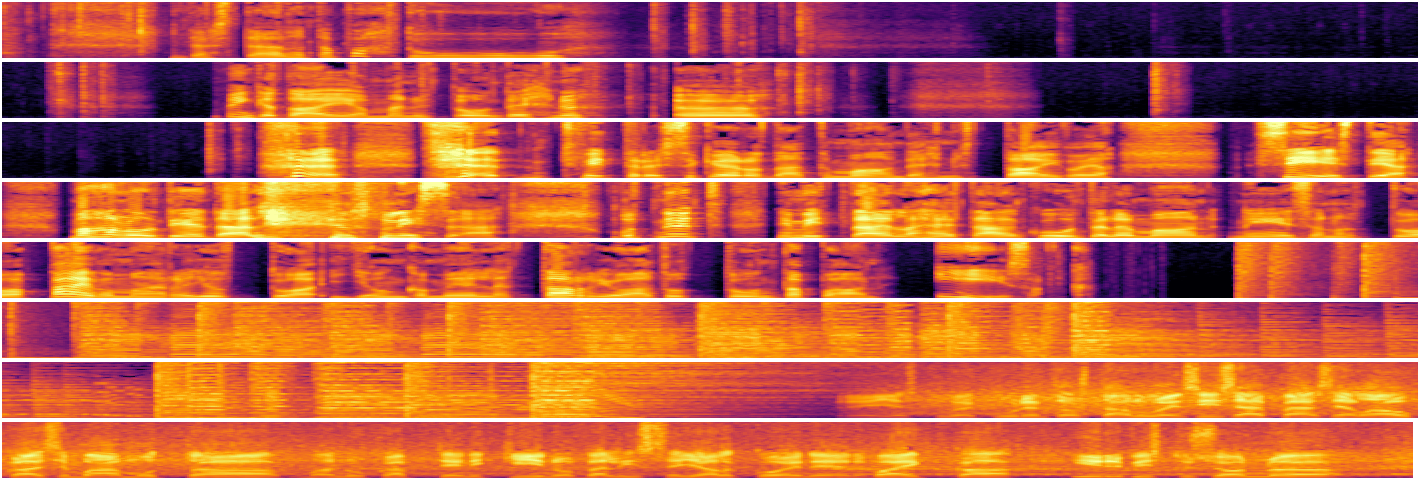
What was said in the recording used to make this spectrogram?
Mitäs täällä tapahtuu? Minkä taian mä nyt oon tehnyt? Öö, Twitterissä kerrotaan, että mä oon tehnyt taikoja. Siistiä. Mä haluan tietää lisää. Mutta nyt nimittäin lähdetään kuuntelemaan niin sanottua päivämääräjuttua, jonka meille tarjoaa tuttuun tapaan Iisak. 16 alueen sisään, pääsee laukaisemaan, mutta Manu kapteeni Kiin on välissä jalkoineen. Vaikka irvistys on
